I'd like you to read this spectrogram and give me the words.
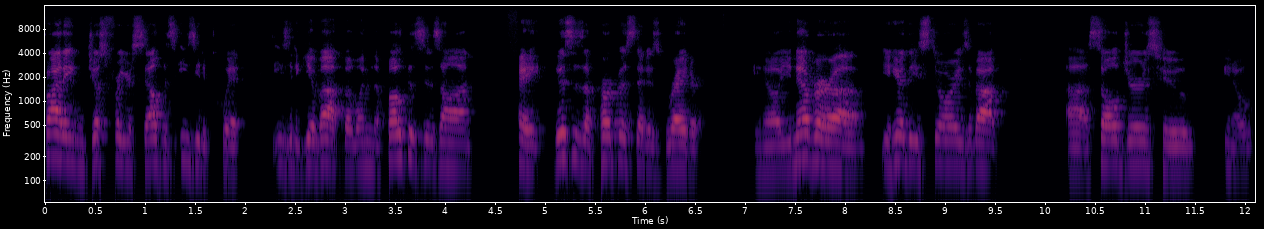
fighting just for yourself, it's easy to quit, it's easy to give up. But when the focus is on, hey, this is a purpose that is greater. You know, you never uh, you hear these stories about uh, soldiers who you know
